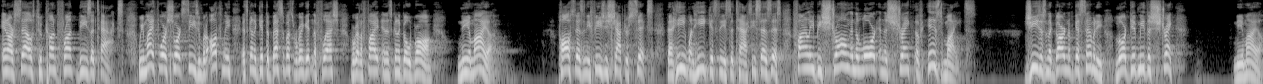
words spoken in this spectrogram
in ourselves to confront these attacks. We might for a short season, but ultimately it's going to get the best of us. We're going to get in the flesh. We're going to fight and it's going to go wrong. Nehemiah. Paul says in Ephesians chapter 6 that he, when he gets these attacks, he says this, finally be strong in the Lord and the strength of his might. Jesus in the Garden of Gethsemane, Lord, give me the strength. Nehemiah,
